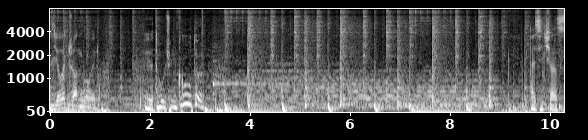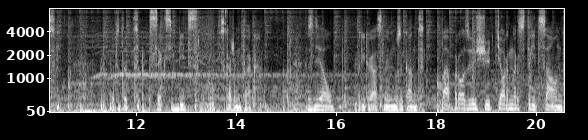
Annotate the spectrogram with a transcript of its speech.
сделать джангловый. И это очень круто. А сейчас вот этот секси битс, скажем так, сделал прекрасный музыкант по прозвищу Turner Street Sound.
